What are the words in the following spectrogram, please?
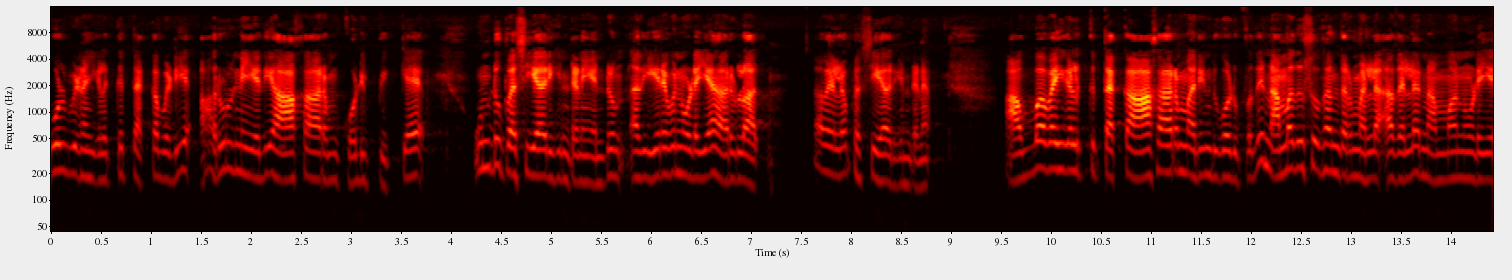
ஊழ்வினைகளுக்கு தக்கபடி அருள் நியதி ஆகாரம் கொடுப்பிக்க உண்டு பசியாறுகின்றன என்றும் அது இறைவனுடைய அருளால் அவையெல்லாம் பசியாறுகின்றன. அவ்வவைகளுக்கு தக்க ஆகாரம் அறிந்து கொடுப்பது நமது சுதந்திரம் அல்ல அதெல்லாம் நம்மனுடைய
